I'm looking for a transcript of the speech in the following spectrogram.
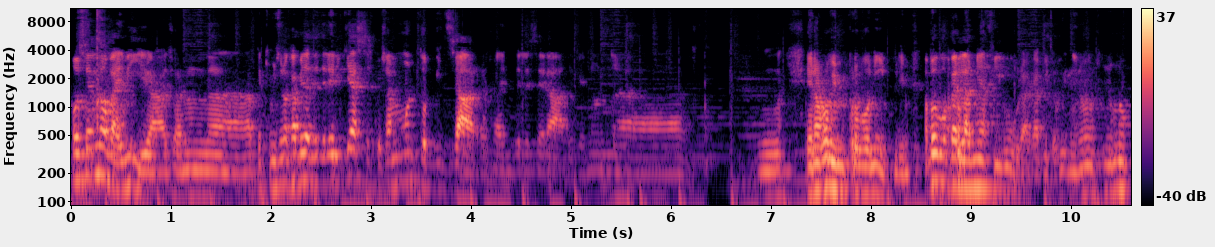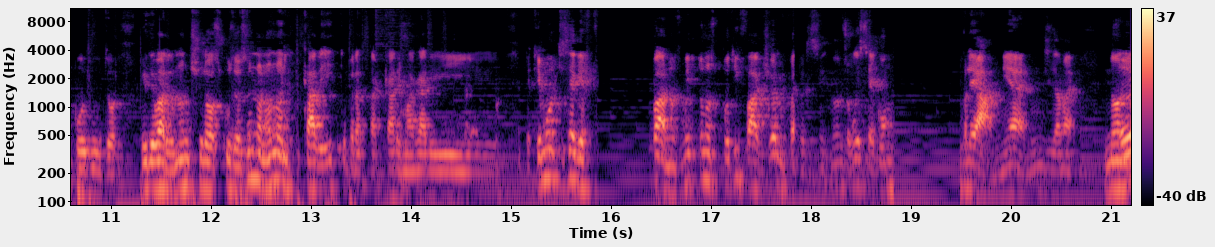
O se no vai via, cioè non- perché mi sono capitate delle richieste specialmente molto bizzarre cioè, in delle serate che non, eh, mm, erano proprio improponibili, ma proprio per la mia figura, capito? Quindi non, non ho potuto. Quindi guarda, non ce l'ho, scusa, se no non ho il cavetto per attaccare magari... Perché molti sai che fanno, mettono Spotify, cioè, non so, questi ai compleanni, eh, non da me, non Eh,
